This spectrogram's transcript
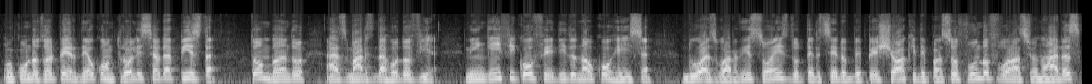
o condutor perdeu o controle e saiu da pista tombando as margens da rodovia. Ninguém ficou ferido na ocorrência. Duas guarnições do terceiro BP Choque de Passo Fundo foram acionadas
